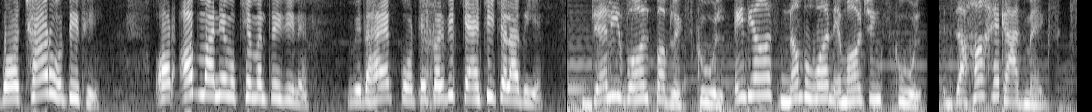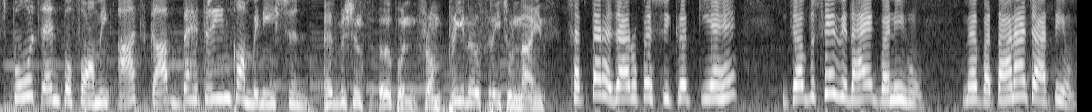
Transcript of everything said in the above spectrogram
बौछार होती थी। और अब माननीय मुख्यमंत्री जी ने विधायक कोटे पर भी कैंची चला दी है। Delhi World Public School, India's number one emerging school, जहाँ है academics, sports and performing arts का बेहतरीन combination Admissions open from pre-nursery to 9th. सत्तर हज़ार रुपये स्वीकृत किए हैं जब से विधायक बनी हूँ मैं बताना चाहती हूँ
